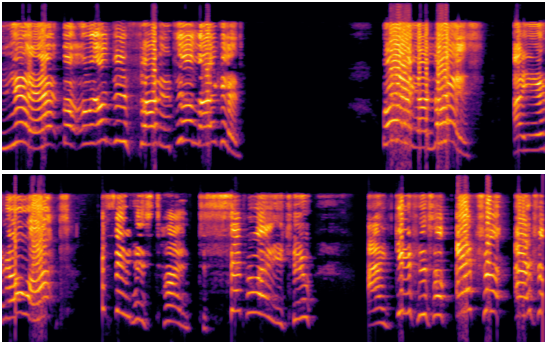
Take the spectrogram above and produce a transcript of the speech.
Yeah, but I'm just fun and still like it. Well, you're liars. And you know what? I think it's time to separate you two and give you some extra, extra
